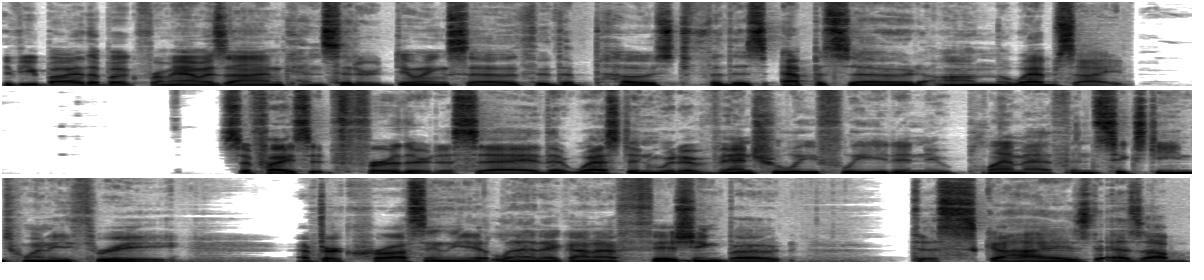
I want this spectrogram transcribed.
If you buy the book from Amazon, consider doing so through the post for this episode on the website. Suffice it further to say that Weston would eventually flee to New Plymouth in 1623 after crossing the Atlantic on a fishing boat disguised as a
